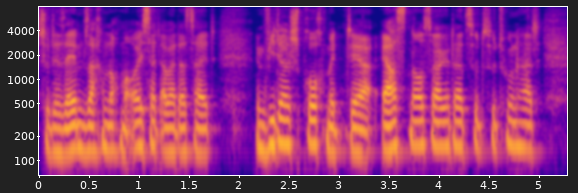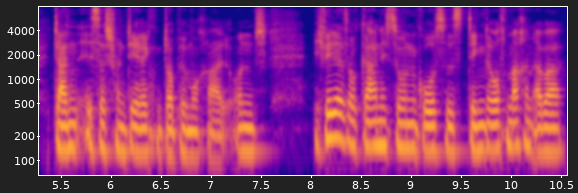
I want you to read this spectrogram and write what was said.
zu derselben Sache nochmal äußert, aber das halt im Widerspruch mit der ersten Aussage dazu zu tun hat, dann ist das schon direkt ein Doppelmoral. Und ich will jetzt auch gar nicht so ein großes Ding draus machen, aber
